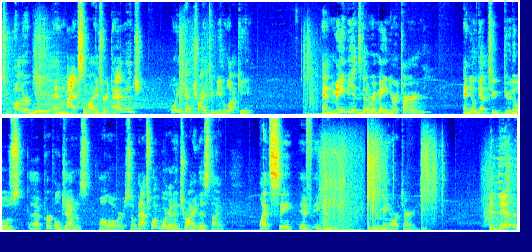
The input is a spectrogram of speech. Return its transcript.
to other blue and maximize your damage, or you can try to be lucky and maybe it's going to remain your turn and you'll get to do those uh, purple gems all over. So that's what we're going to try this time. Let's see if it can remain our turn. It did.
